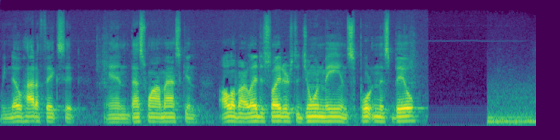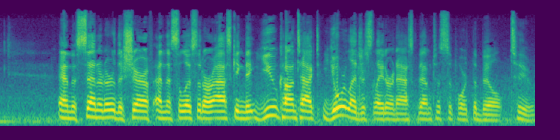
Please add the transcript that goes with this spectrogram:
we know how to fix it, and that's why I'm asking all of our legislators to join me in supporting this bill. And the senator, the sheriff, and the solicitor are asking that you contact your legislator and ask them to support the bill too.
